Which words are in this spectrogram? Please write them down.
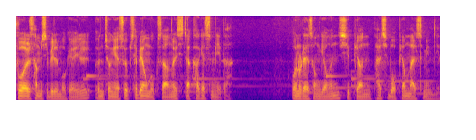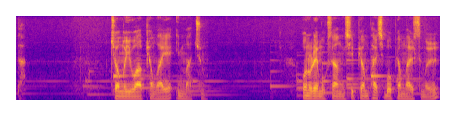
9월 30일 목요일 은총의 숲 새벽 묵상을 시작하겠습니다. 오늘의 성경은 시편 85편 말씀입니다. 정의와 평화의 입맞춤. 오늘의 묵상 시편 85편 말씀을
